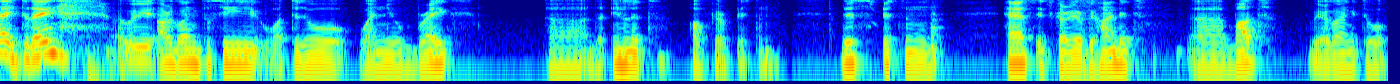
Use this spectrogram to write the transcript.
Hey, today we are going to see what to do when you break uh, the inlet of your piston. This piston has its career behind it, uh, but we are going to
